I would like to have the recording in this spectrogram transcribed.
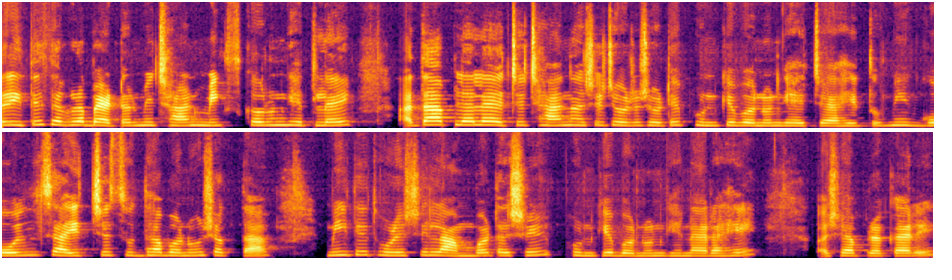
तर इथे सगळं बॅटर मी छान मिक्स करून घेतलं आहे आता आपल्याला याचे छान असे छोटे छोटे फुणके बनवून घ्यायचे आहेत. तुम्ही गोल साईजचे सुद्धा बनवू शकता. मी ते थोडेसे लांबट असे फुणके बनवून घेणार आहे अशा प्रकारे.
